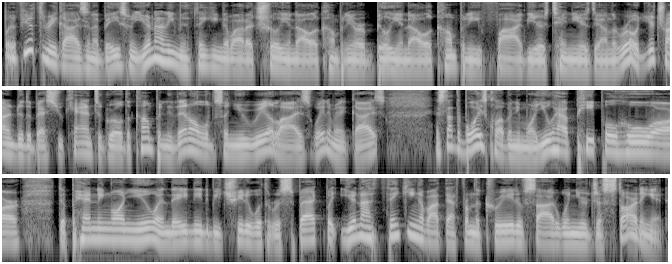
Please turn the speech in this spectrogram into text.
But if you're three guys in a basement, you're not even thinking about a trillion dollar company or a billion dollar company five years, 10 years down the road. You're trying to do the best you can to grow the company. Then all of a sudden you realize wait a minute, guys, it's not the boys' club anymore. You have people who are depending on you and they need to be treated with respect, but you're not thinking about that from the creative side when you're just starting it.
